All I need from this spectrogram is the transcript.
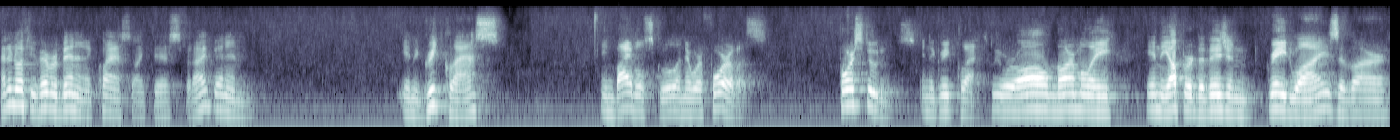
I don't know if you've ever been in a class like this, but I've been in, in a Greek class in Bible school, and there were four of us. Four students in the Greek class. We were all normally in the upper division grade wise of our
